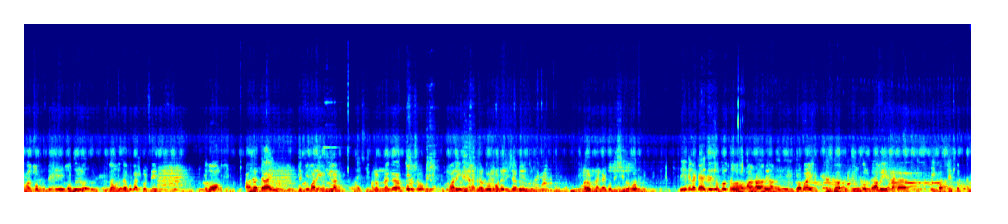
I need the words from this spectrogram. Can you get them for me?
আমার পক্ষ থেকে দক্ষতা প্রকাশ করছি। এবং আমরা চাই যে কুমারী ইউনিয়ন, আলমডাঙ্গা পৌরসভা কুমারী ইউনিয়ন একটা রোল মডেল হিসাবে আলমডাঙ্গায় প্রতিষ্ঠিত হোক। যে এলাকায় যে সকল সমাজ আছে সবাই সুশৃঙ্খল ভাবে এলাকার এই ভাতৃত্বপূর্ণ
